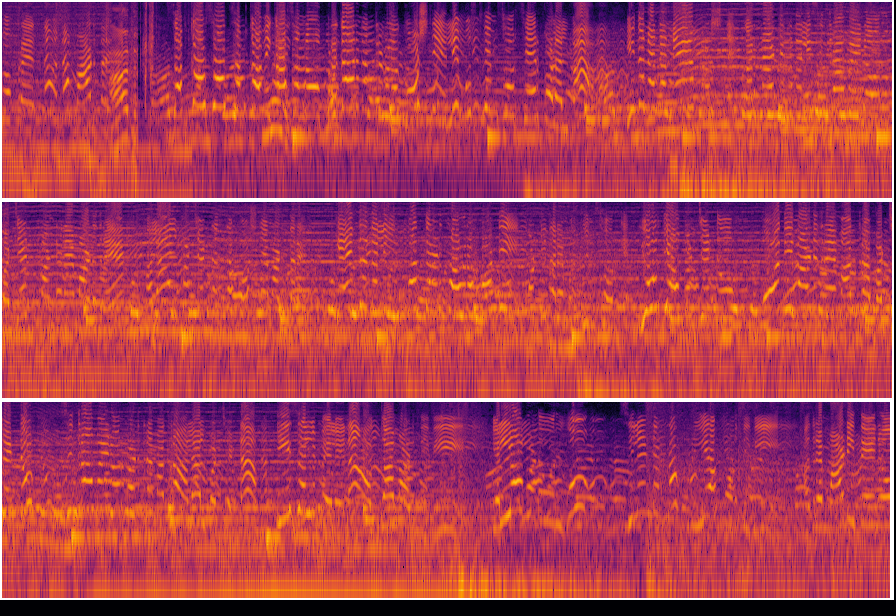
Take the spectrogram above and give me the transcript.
ಮುಚ್ಚುವ ಪ್ರಯತ್ನವನ್ನ ಸಬ್ಕಾ ಸಾಥ್ ಸಬ್ಕಾ ವಿಕಾಸ್ ಅನ್ನೋ ಪ್ರಧಾನಮಂತ್ರಿಗಳ ಘೋಷಣೆಯಲ್ಲಿ ಮುಸ್ಲಿಮ್ಸ್ ಅವ್ರು ಸೇರ್ಕೊಳ್ಳಲ್ವಾ? ಇದು ನನ್ನ ನೇರ ಪ್ರಶ್ನೆ. ಕರ್ನಾಟಕದಲ್ಲಿ ಸಿದ್ದರಾಮಯ್ಯನವರು ಬಜೆಟ್ ಮಂಡನೆ ಮಾಡಿದ್ರೆ ಹಲಾಲ್ ಬಜೆಟ್ ಅಂತ ಘೋಷಣೆ ಮಾಡ್ತಾರೆ. ಕೇಂದ್ರದಲ್ಲಿ ಇಪ್ಪತ್ತೆರಡು ಸಾವಿರ ಕೋಟಿ ಕೊಟ್ಟಿದ್ದಾರೆ ಮುಸ್ಲಿಮ್ಸ್ ಅವ್ರಿಗೆ ಇವ್ರಿಗೆ ಯಾವ ಬಜೆಟ್ ಮೋದಿ ಮಾಡಿದ್ರೆ ಮಾತ್ರ ಬಜೆಟ್ ಸಿದ್ದರಾಮಯ್ಯನವ್ರು ಮಾಡಿದ್ರೆ ಮಾತ್ರ ಹಲಾಲ್ ಬಜೆಟ್ ಡೀಸೆಲ್ ಬೆಲೆನ ಹಗ್ಗ ಮಾಡ್ತೀವಿ. ಎಲ್ಲ ಬಡವರಿಗೂ ಸಿಲಿಂಡರ್ನ ಫ್ರೀಯಾಗಿ ಕೊಡ್ತೀವಿ. ಆದ್ರೆ ಮಾಡಿದ್ದೇನು?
